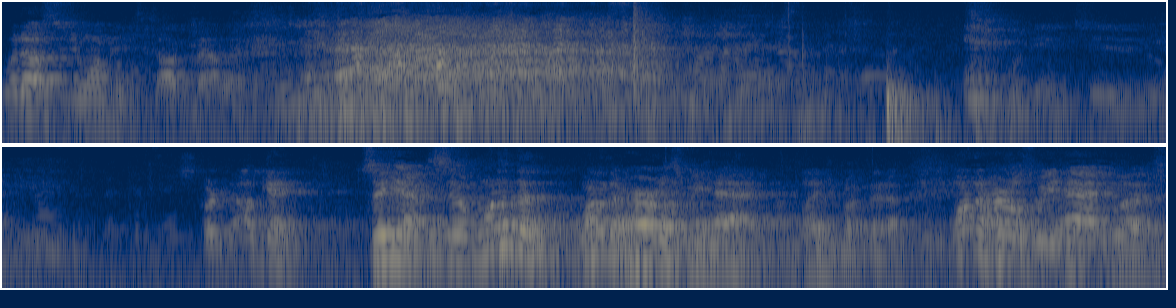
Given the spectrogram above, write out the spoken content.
what else did you want me to talk about? okay, so yeah, so one of the one of the hurdles we had, I'm glad you brought that up. One of the hurdles we had was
